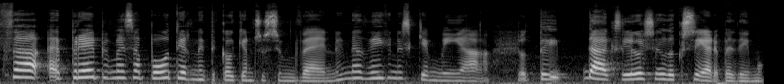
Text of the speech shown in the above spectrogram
θα ε, πρέπει μέσα από ό,τι αρνητικό και αν σου συμβαίνει να δείχνεις και μία ότι εντάξει λίγο αισιοδοξία ρε παιδί μου.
